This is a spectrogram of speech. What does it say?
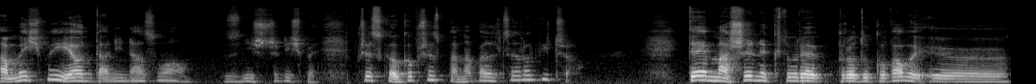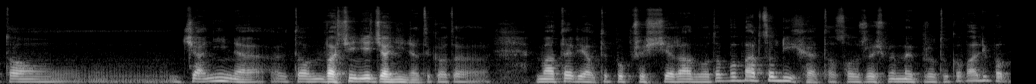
a myśmy je oddali na złom. Zniszczyliśmy. Przez kogo? Przez pana Balcerowicza. Te maszyny, które produkowały yy, tą dzianinę, to właśnie nie dzianinę, tylko to materiał typu prześcieradło, to było bardzo liche, to co żeśmy my produkowali, bo,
